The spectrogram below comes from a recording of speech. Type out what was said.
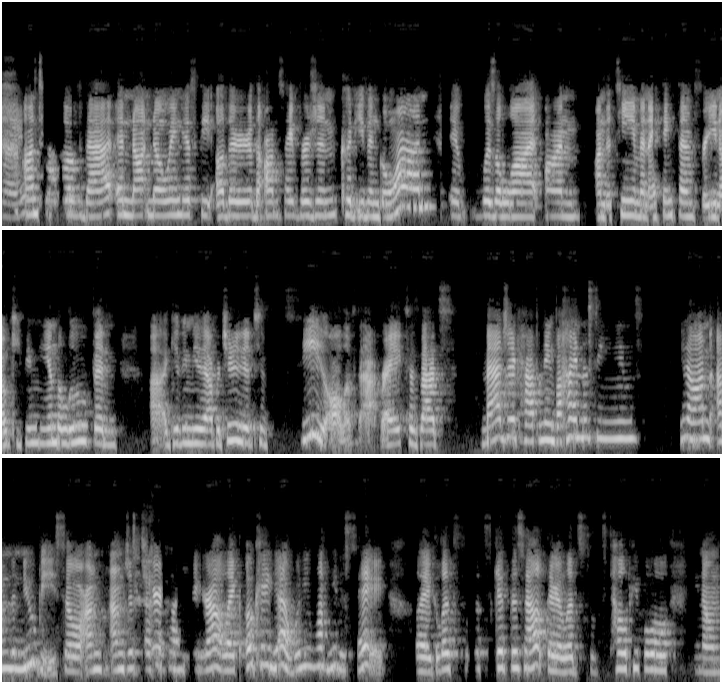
right. on top of that and not knowing if the other the on-site version could even go on it was a lot on on the team and i thank them for you know keeping me in the loop and uh, giving me the opportunity to see all of that right because that's magic happening behind the scenes you know, I'm I'm the newbie, so I'm I'm just here trying to figure out like, okay, yeah, what do you want me to say? Like, let's let's get this out there. Let's let's tell people, you know,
